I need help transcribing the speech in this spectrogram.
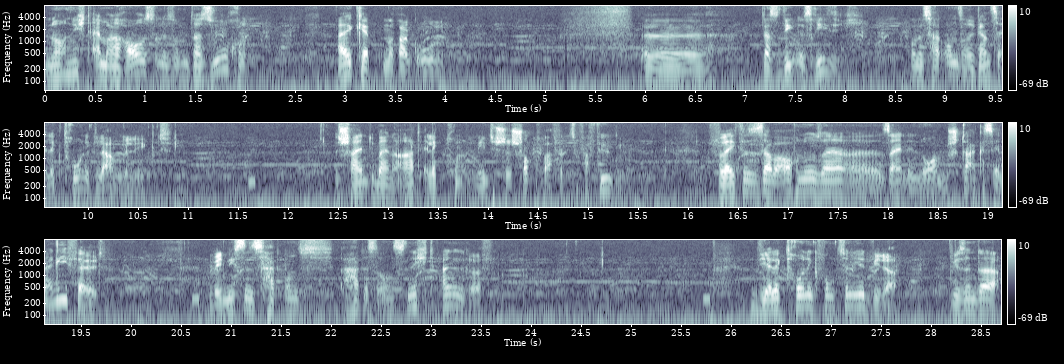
noch nicht einmal raus und es untersuchen. Hi, Captain Ragoon. Äh, das Ding ist riesig. Und es hat unsere ganze Elektronik lahmgelegt. Es scheint über eine Art elektromagnetische Schockwaffe zu verfügen. Vielleicht ist es aber auch nur sein, äh, sein enorm starkes Energiefeld. Wenigstens hat, uns, hat es uns nicht angegriffen. Die Elektronik funktioniert wieder. Wir sind da.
